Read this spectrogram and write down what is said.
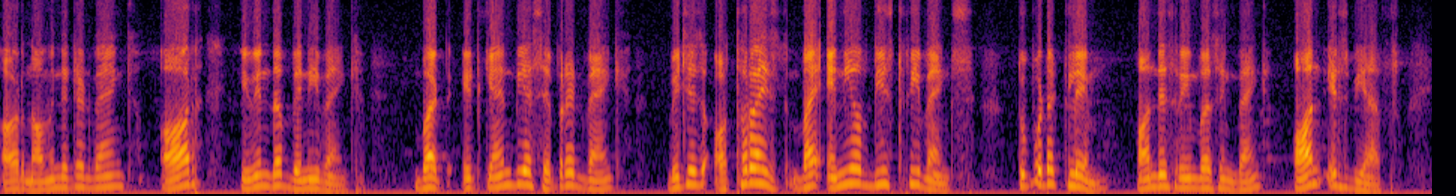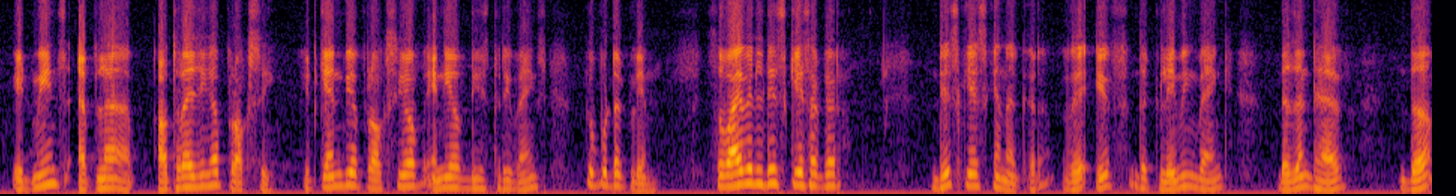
or nominated bank or even the Benny Bank. But it can be a separate bank which is authorized by any of these three banks to put a claim on this reimbursing bank on its behalf. It means apply, authorizing a proxy. It can be a proxy of any of these three banks to put a claim. So why will this case occur? This case can occur where if the claiming bank doesn't have the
